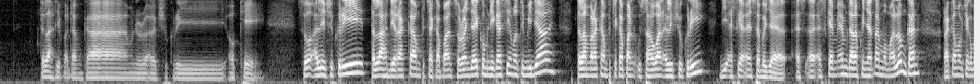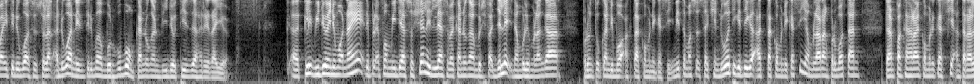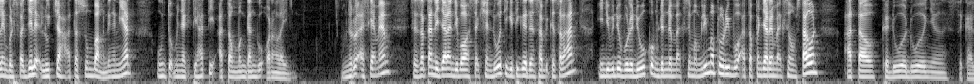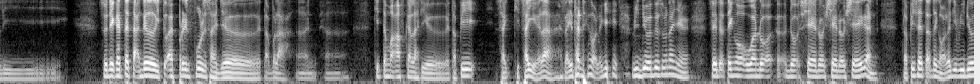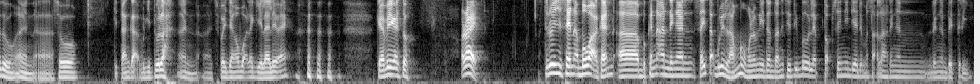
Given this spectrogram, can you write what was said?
Telah dipadamkan menurut Alif Syukri. Okey. So Alif Syukri telah dirakam percakapan Suruhanjaya Komunikasi Multimedia telah merakam percakapan usahawan Alif Syukri di SKMM Sabajaya. SKMM dalam kenyataan memaklumkan rakaman percakapan itu dibuat susulan aduan yang diterima berhubung kandungan video teaser Hari Raya. Uh, klip video yang dimuat naik di platform media sosial dilihat sebagai kandungan bersifat jelek dan boleh melanggar peruntukan di bawah Akta Komunikasi. Ini termasuk Seksyen 233 Akta Komunikasi yang melarang perbuatan dan pengharangan komunikasi antara lain bersifat jelek, lucah atau sumbang dengan niat untuk menyakiti hati atau mengganggu orang lain. Menurut SKMM, siasatan di jalan di bawah Seksyen 233 dan sabit kesalahan, individu boleh dihukum denda maksimum RM50,000 atau penjara maksimum setahun atau kedua-duanya sekali. So dia kata tak ada itu April Fool saja. Tak apalah. Uh, kita maafkanlah dia. Tapi saya, saya lah. Saya tak tengok lagi video tu sebenarnya. Saya dok tengok orang dok dok share dok share dok share kan. Tapi saya tak tengok lagi video tu kan. Uh, so kita anggap begitulah kan. Uh, supaya jangan buat lagi lah eh. okay, habis kat situ. Alright. Seterusnya saya nak bawa kan uh, berkenaan dengan saya tak boleh lama malam ni tuan-tuan. Tiba-tiba laptop saya ni dia ada masalah dengan dengan bateri.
